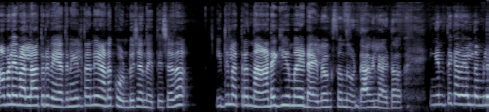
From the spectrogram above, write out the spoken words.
അവളെ വല്ലാത്തൊരു വേദനയിൽ തന്നെയാണ് കൊണ്ടുചെന്നെത്തിച്ചത്. ഇതിലത്ര നാടകീയമായ ഡയലോഗ്സ് ഒന്നും ഉണ്ടാവില്ല കേട്ടോ. ഇങ്ങനത്തെ കഥകൾ നമ്മൾ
